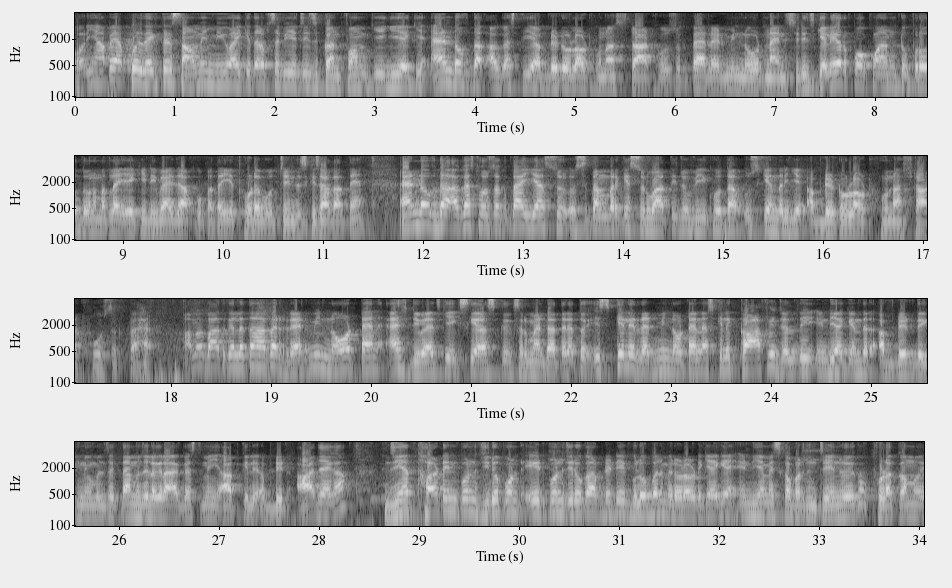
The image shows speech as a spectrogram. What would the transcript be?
और यहाँ पे आपको देखते हैं, Xiaomi MIUI की तरफ़ से भी ये चीज़ कंफर्म की गई है कि एंड ऑफ़ द अगस्त ये अपडेट रोल आउट होना स्टार्ट हो सकता है Redmi Note 9 सीरीज़ के लिए और Poco M2 Pro दोनों मतलब एक ही डिवाइस आपको पता है ये थोड़े बहुत चेंजेस के साथ आते हैं। एंड ऑफ़ द अगस्त हो सकता है या सितंबर के शुरुआती जो वीक होता है, उसके अंदर ये अपडेट रोल आउट होना स्टार्ट हो सकता है। अब मैं बात कर लेता हूँ यहाँ पर Redmi Note 10s डिवाइस की, इसके एक्सपेरिमेंट आते रहे तो इसके लिए Redmi Note 10s के लिए काफ़ी जल्दी इंडिया के अंदर अपडेट देखने को मिल सकता है। मुझे लग रहा है अगस्त में ही आपके लिए अपडेट आ जाएगा। जी हाँ thirteen point zero point eight point zero का अपडेट ये ग्लोबल में रोल आउट किया गया। इंडिया में इसका वर्जन चेंज होगा थोड़ा कम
